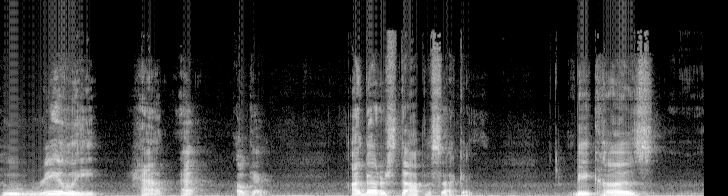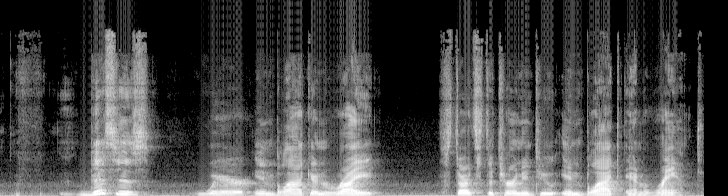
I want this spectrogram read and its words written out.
who really have eh, okay. I better stop a second because this is where in black and right starts to turn into in black and rant.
